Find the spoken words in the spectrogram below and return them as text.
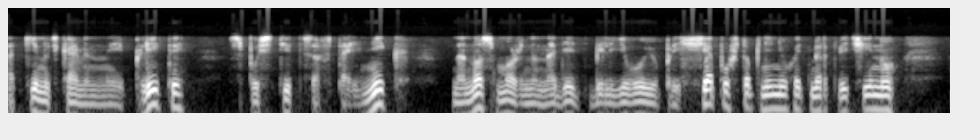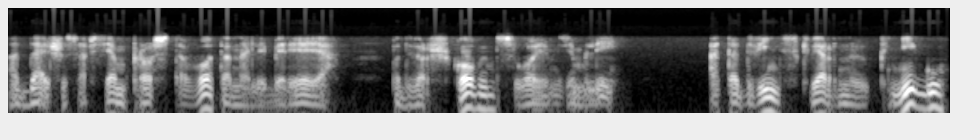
откинуть каменные плиты, спуститься в тайник, на нос можно надеть бельевую прищепу, чтоб не нюхать мертвечину, а дальше совсем просто. Вот она, Либерея, под вершковым слоем земли отодвинь скверную книгу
